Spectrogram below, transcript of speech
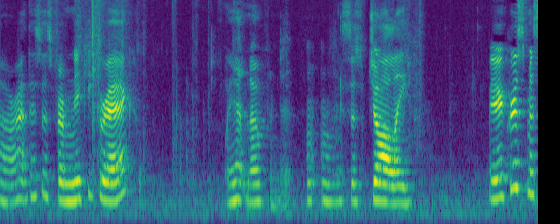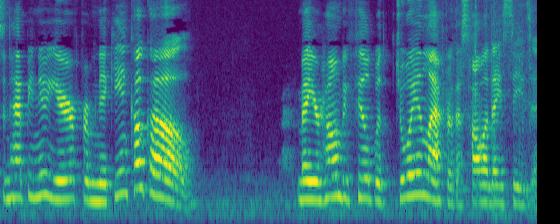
All right, this is from Nikki Gregg. We hadn't opened it. Mm-mm, this is Jolly. Merry Christmas and Happy New Year from Nikki and Coco. May your home be filled with joy and laughter this holiday season.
